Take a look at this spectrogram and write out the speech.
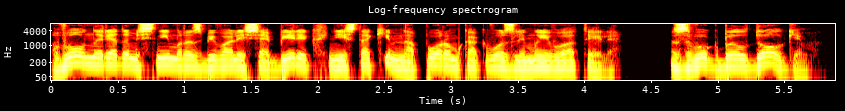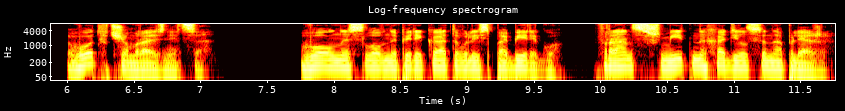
Волны рядом с ним разбивались о берег не с таким напором, как возле моего отеля. Звук был долгим, вот в чем разница. Волны словно перекатывались по берегу. Франц Шмидт находился на пляже.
